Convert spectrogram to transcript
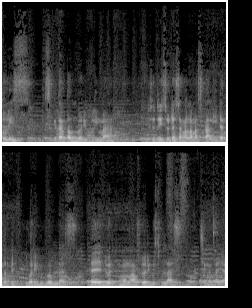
tulis sekitar tahun 2005 jadi sudah sangat lama sekali dan terbit 2012 eh dua, mohon maaf 2011 singkat saya.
